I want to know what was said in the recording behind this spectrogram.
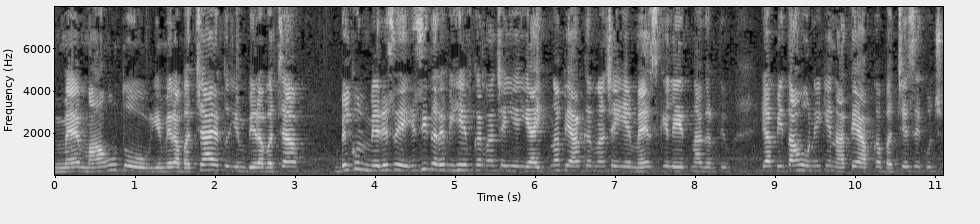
मैं माँ हूँ तो ये मेरा बच्चा है तो ये मेरा बच्चा बिल्कुल मेरे से इसी तरह बिहेव करना चाहिए या इतना प्यार करना चाहिए, मैं इसके लिए इतना करती हूँ। या पिता होने के नाते आपका बच्चे से कुछ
